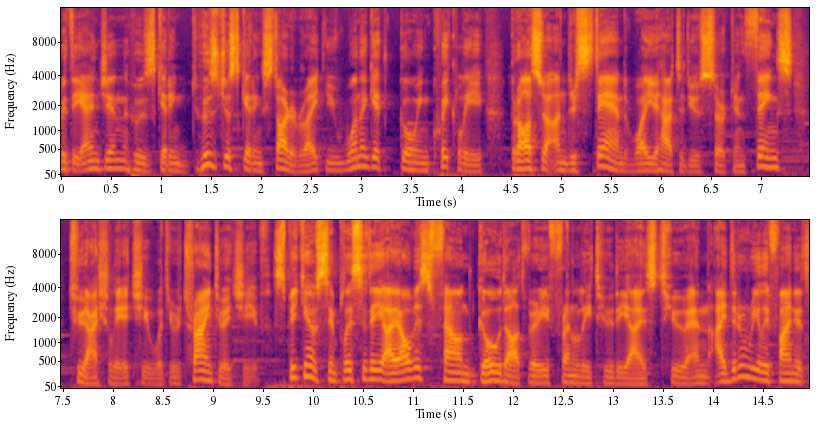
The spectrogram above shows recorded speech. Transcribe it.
with the engine who's getting who's just getting started right you want to get going quickly but also understand why you have to do certain things to actually achieve what you're trying to achieve speaking of simplicity i always found godot very friendly to the eyes too and i didn't really find it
